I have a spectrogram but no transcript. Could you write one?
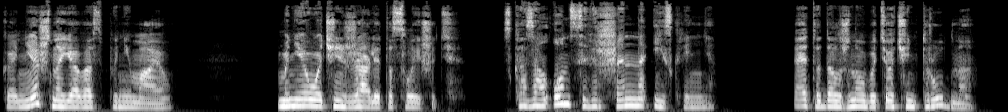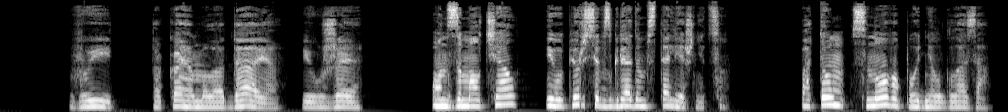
«Конечно, я вас понимаю. Мне очень жаль это слышать», — сказал он совершенно искренне. «Это должно быть очень трудно. Вы такая молодая и уже...» Он замолчал и уперся взглядом в столешницу. Потом снова поднял глаза.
